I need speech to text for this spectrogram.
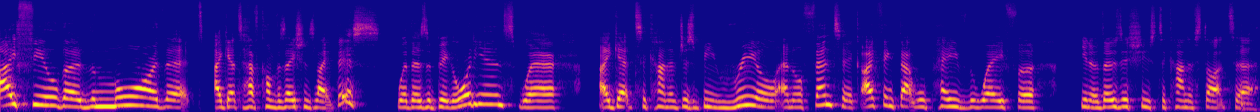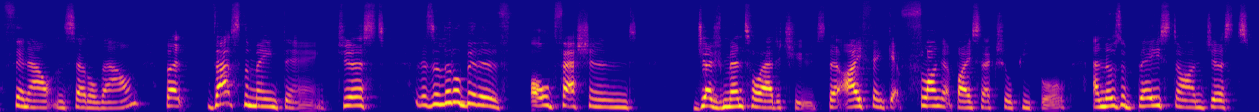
I feel though the more that I get to have conversations like this, where there's a big audience, where I get to kind of just be real and authentic, I think that will pave the way for you know those issues to kind of start to thin out and settle down. But that's the main thing. Just there's a little bit of old-fashioned judgmental attitudes that I think get flung at bisexual people, and those are based on just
